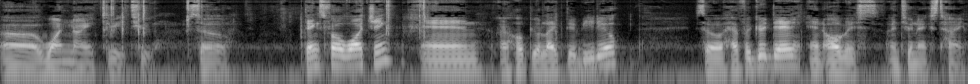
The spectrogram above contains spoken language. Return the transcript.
uh, 1932 so thanks for watching and I hope you like the video so have a good day and always until next time.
